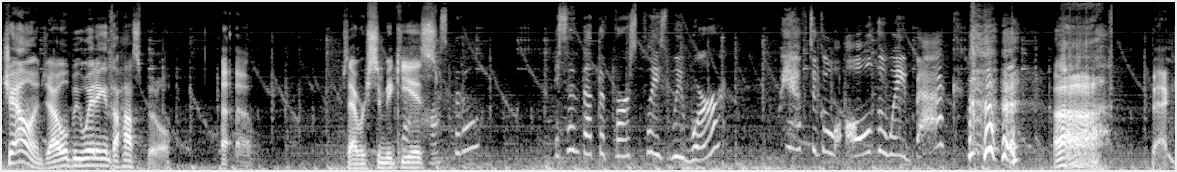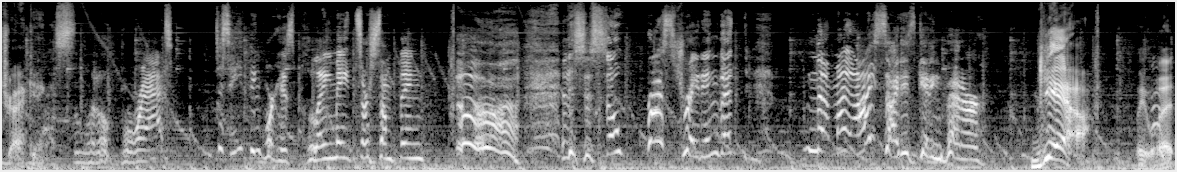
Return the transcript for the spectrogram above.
Challenge, I will be waiting at the hospital. Uh-oh. Is that where Tsumiki is? hospital? Isn't that the first place we were? We have to go all the way back? Ah, backtracking. This little brat. Does he think we're his playmates or something? Ugh, this is so frustrating that that my eyesight is getting better. Yeah! Wait, what?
